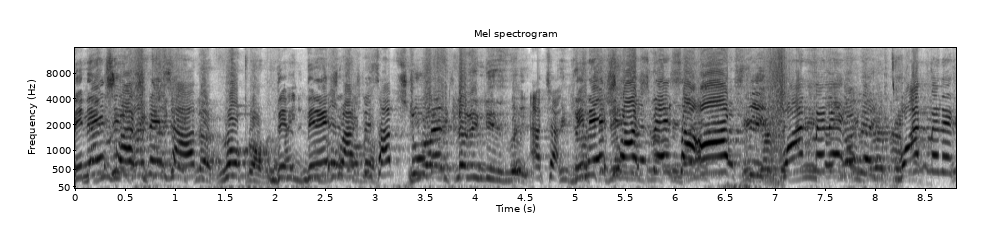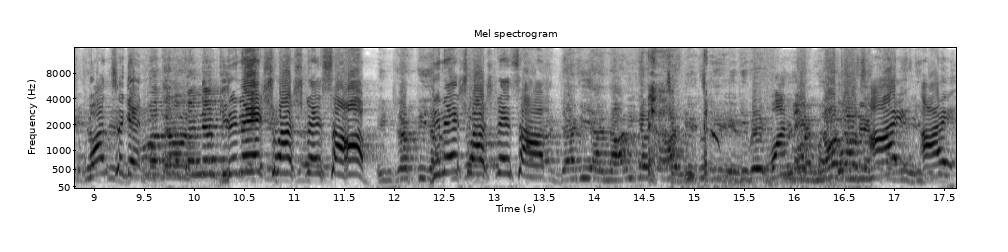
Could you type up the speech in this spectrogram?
दिनेश वाजपेयी साहब. No problem. दिनेश वाजपेयी साहब student. Hitler in this way. अच्छा, दिनेश वाजपेयी साहब. One minute. One minute. Once again. दिनेश वाजपेयी साहब. दिनेश वाजपेयी साहब. One minute. I, I,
